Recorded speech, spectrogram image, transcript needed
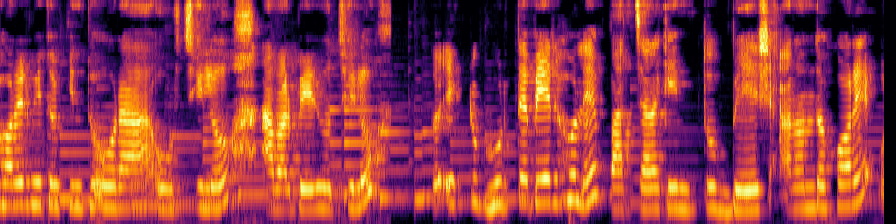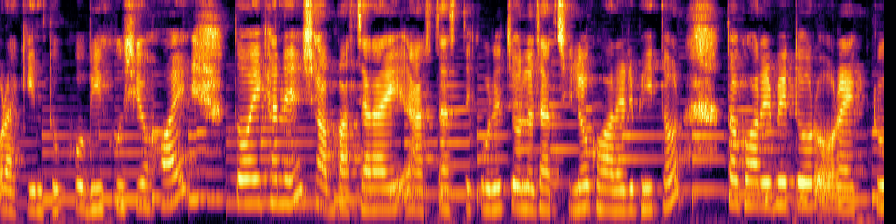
ঘরের ভিতর কিন্তু ওরা উঠছিল আবার বের হচ্ছিল। তো একটু ঘুরতে বের হলে বাচ্চারা কিন্তু বেশ আনন্দ করে, ওরা কিন্তু খুবই খুশি হয়। তো এখানে সব বাচ্চারাই আস্তে আস্তে করে চলে যাচ্ছিল ঘরের ভিতর। তো ঘরের ভিতর ওরা একটু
